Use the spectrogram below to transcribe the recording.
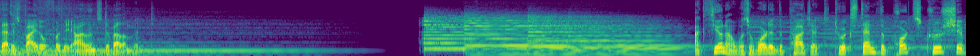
that is vital for the island's development. Acciona was awarded the project to extend the port's cruise ship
